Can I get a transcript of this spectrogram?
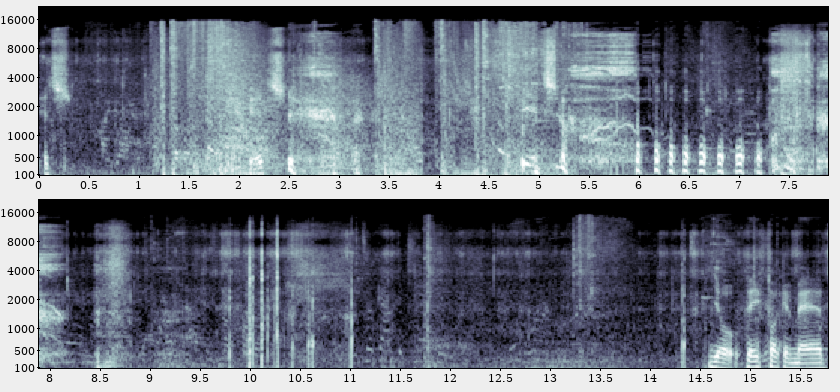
Bitch. Bitch. Bitch. Yo, they fucking mad.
